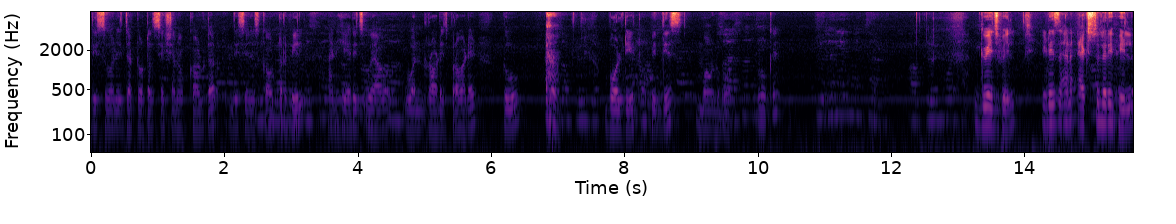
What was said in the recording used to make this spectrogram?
this one is the total section of coulter this is coulter wheel and here is we have one rod is provided to bolt it with this mount bolt okay gauge wheel. It is an auxiliary wheel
